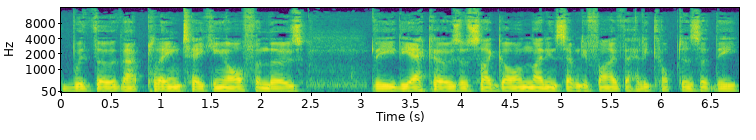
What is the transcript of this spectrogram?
with the, that plane taking off and those the the echoes of Saigon, 1975, the helicopters at the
